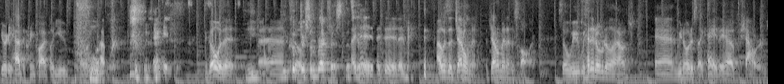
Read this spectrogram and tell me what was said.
you already had the cream pie but you might as well have pancakes to go with it. You, and you cooked so- her some breakfast. That's i good. did i did. I, I was a gentleman a gentleman and a scholar. So we, we headed over to the lounge and we noticed like hey they have showers.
